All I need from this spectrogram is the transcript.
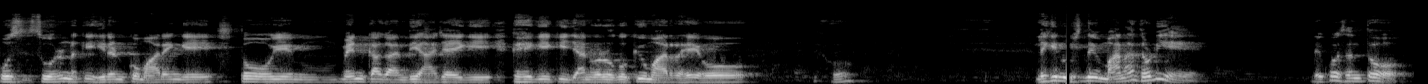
उस सुवर्ण के हिरण को मारेंगे तो ये मेनका गांधी आ जाएगी, कहेगी कि जानवरों को क्यों मार रहे हो? देखो लेकिन उसने माना थोड़ी है। देखो संतो,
